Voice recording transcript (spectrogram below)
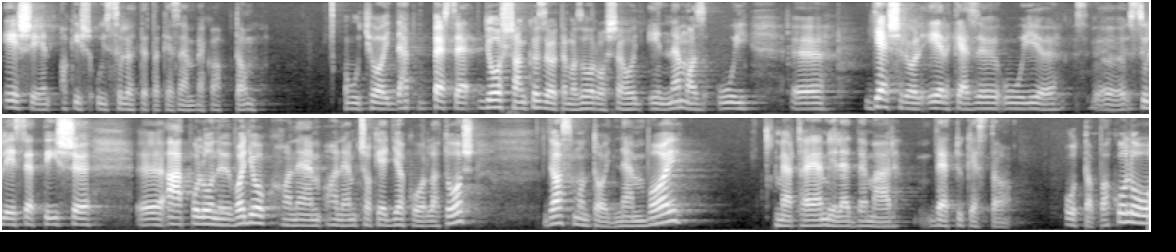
és én a kis újszülöttet a kezembe kaptam. Úgyhogy, de hát persze gyorsan közöltem az orvosra, hogy én nem az új ö, gyesről érkező új szülészet is ápolónő vagyok, hanem, hanem csak egy gyakorlatos. De azt mondta, hogy nem baj, mert ha elméletben már vettük ezt a ott a pakoló,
